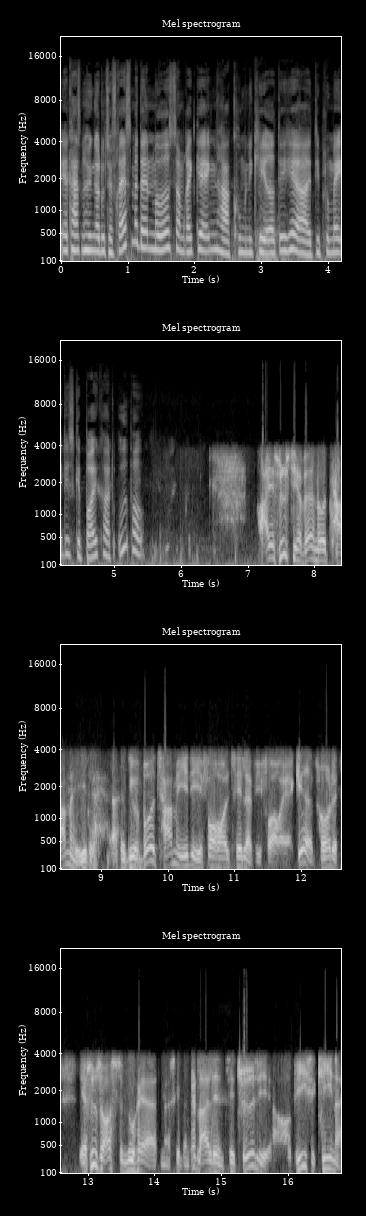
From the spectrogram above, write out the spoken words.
Ja, Carsten Høng, er du tilfreds med den måde, som regeringen har kommunikeret det her diplomatiske boykot ud på? Ej, jeg synes, de har været noget tamme i det. Altså, de er både tamme i det i forhold til, at vi får reageret på det. Jeg synes også nu her, at man skal benytte lejligheden til tydeligere at vise Kina,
